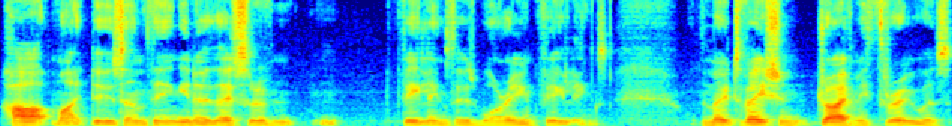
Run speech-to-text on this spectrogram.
heart might do something, you know, those sort of feelings, those worrying feelings. The motivation drive me through was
